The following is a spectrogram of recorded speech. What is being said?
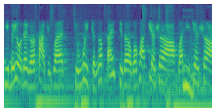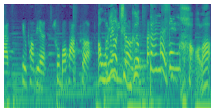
你没有那个大局观，就为整个班级的文化建设啊、管理建设啊、这方面出谋划策嗯啊，我们要整个班爱风好了，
